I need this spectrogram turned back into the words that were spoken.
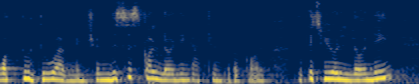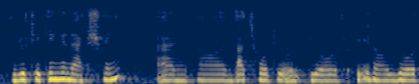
what to do I've mentioned. This is called learning action protocol. Okay so you're learning you're taking an action and uh, that's what you're, you're you know you're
